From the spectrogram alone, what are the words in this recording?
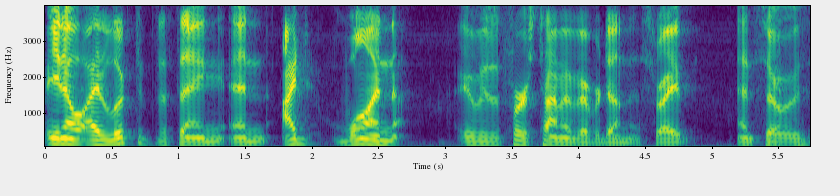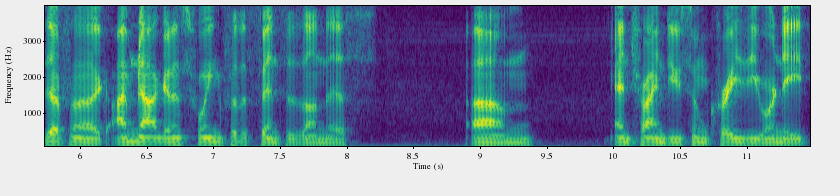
you know, I looked at the thing, and I one, it was the first time I've ever done this, right? And so it was definitely like I'm not going to swing for the fences on this, um, and try and do some crazy ornate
